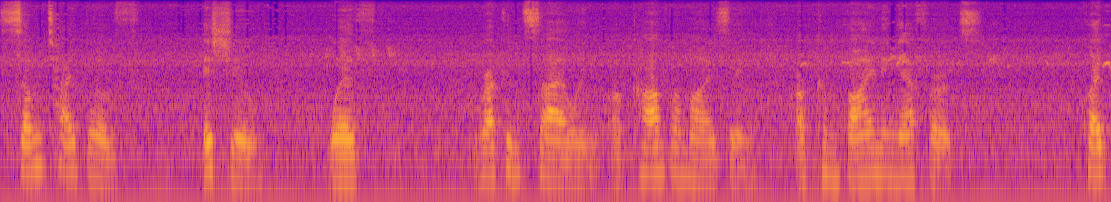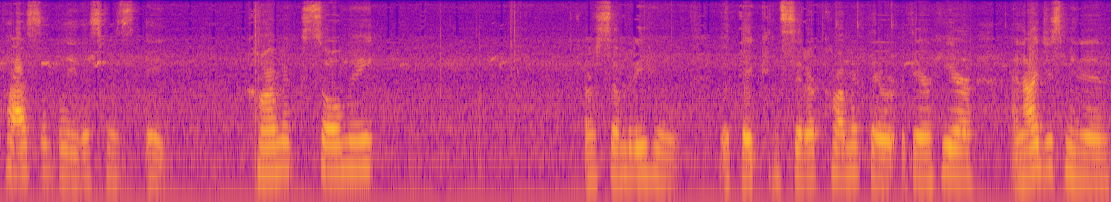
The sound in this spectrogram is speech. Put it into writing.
some type of issue with reconciling or compromising or combining efforts. Quite possibly this was a karmic soulmate or somebody who what they consider karmic. They're, they're here, and I just mean in,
